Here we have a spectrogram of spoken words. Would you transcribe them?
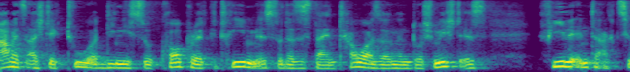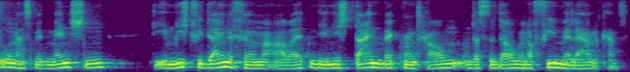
Arbeitsarchitektur, die nicht so corporate getrieben ist, so dass es dein Tower, sondern durchmischt ist, viele Interaktionen hast mit Menschen, die eben nicht für deine Firma arbeiten, die nicht deinen Background haben und dass du darüber noch viel mehr lernen kannst.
